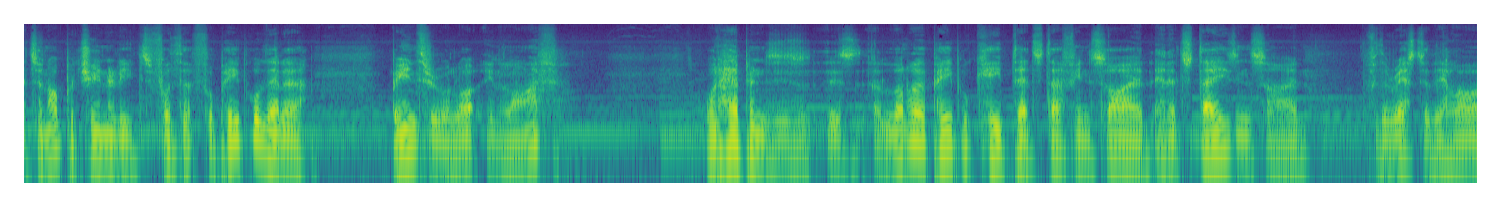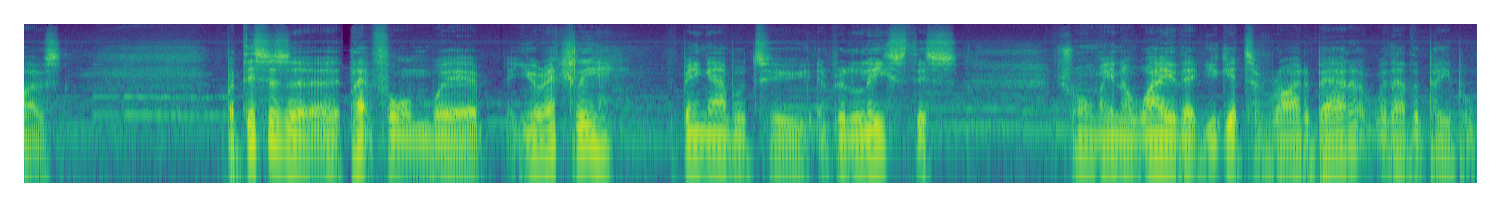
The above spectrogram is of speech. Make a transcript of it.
It's an opportunity for the, for people that are been through a lot in life. What happens is, is a lot of people keep that stuff inside, and it stays inside for the rest of their lives. But this is a platform where you're actually being able to release this trauma in a way that you get to write about it with other people.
